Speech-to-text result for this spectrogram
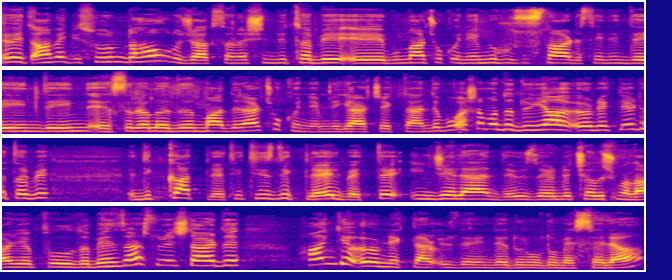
Evet Ahmet bir sorum daha olacak sana. Şimdi tabii e, bunlar çok önemli hususlardı. Senin değindiğin, e, sıraladığın maddeler çok önemli gerçekten de. Bu aşamada dünya örnekleri de tabii dikkatle, titizlikle elbette incelendi. Üzerinde çalışmalar yapıldı. Benzer süreçlerde hangi örnekler üzerinde duruldu mesela?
